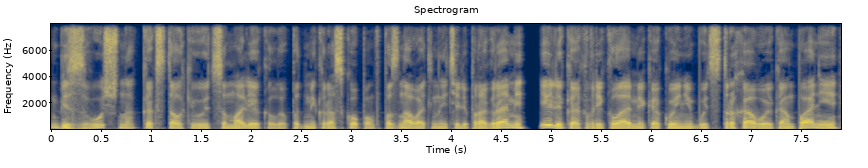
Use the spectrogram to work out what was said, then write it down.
Беззвучно, как сталкиваются молекулы под микроскопом в познавательной телепрограмме или как в рекламе какой-нибудь страховой компании,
